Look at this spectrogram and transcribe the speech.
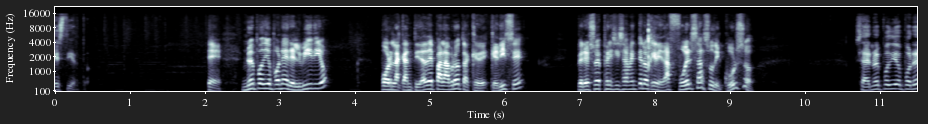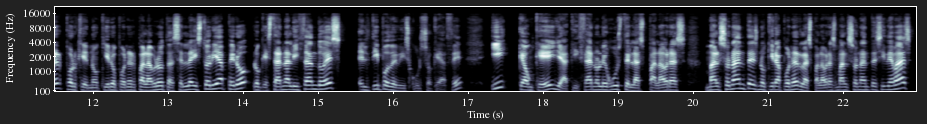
es cierto. No he podido poner el vídeo por la cantidad de palabrotas que dice, pero eso es precisamente lo que le da fuerza a su discurso. Sea, no he podido poner porque no quiero poner palabrotas en la historia, pero lo que está analizando es el tipo de discurso que hace. Y que aunque ella quizá no le gusten las palabras malsonantes, no quiera poner las palabras malsonantes y demás,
